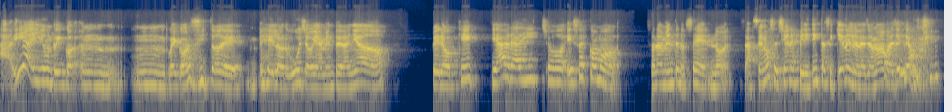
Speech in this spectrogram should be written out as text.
había ahí un, un, un reconcito de, el orgullo, obviamente dañado, pero ¿qué, ¿qué habrá dicho? Eso es como solamente, no sé, no, hacemos sesiones espiritistas si quieren, nos la llamamos a Jane Austen.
